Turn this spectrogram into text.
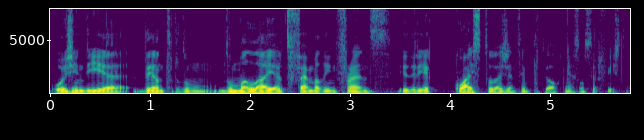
hoje em dia, dentro de, um, de uma layer de family and friends, eu diria quase toda a gente em Portugal conhece um surfista.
